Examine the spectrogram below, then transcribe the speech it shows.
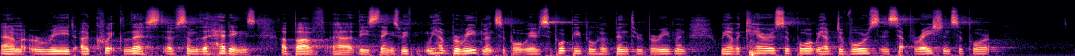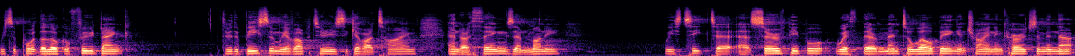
to um, read a quick list of some of the headings above uh, these things. we we have bereavement support. We support people who have been through bereavement. We have a carer support. We have divorce and separation support. We support the local food bank. Through the BESOM, we have opportunities to give our time and our things and money. We seek to uh, serve people with their mental well being and try and encourage them in that.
